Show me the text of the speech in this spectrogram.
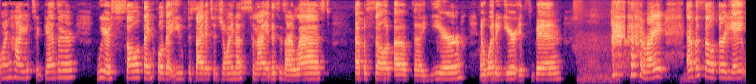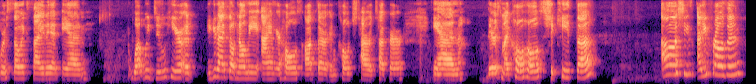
Going Higher Together. We are so thankful that you've decided to join us tonight. This is our last episode of the year, and what a year it's been. right? Episode 38, we're so excited. And what we do here, and you guys don't know me, I am your host, author, and coach, Tyra Tucker. And there's my co host, Shakitha. Oh, she's. Are you frozen?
